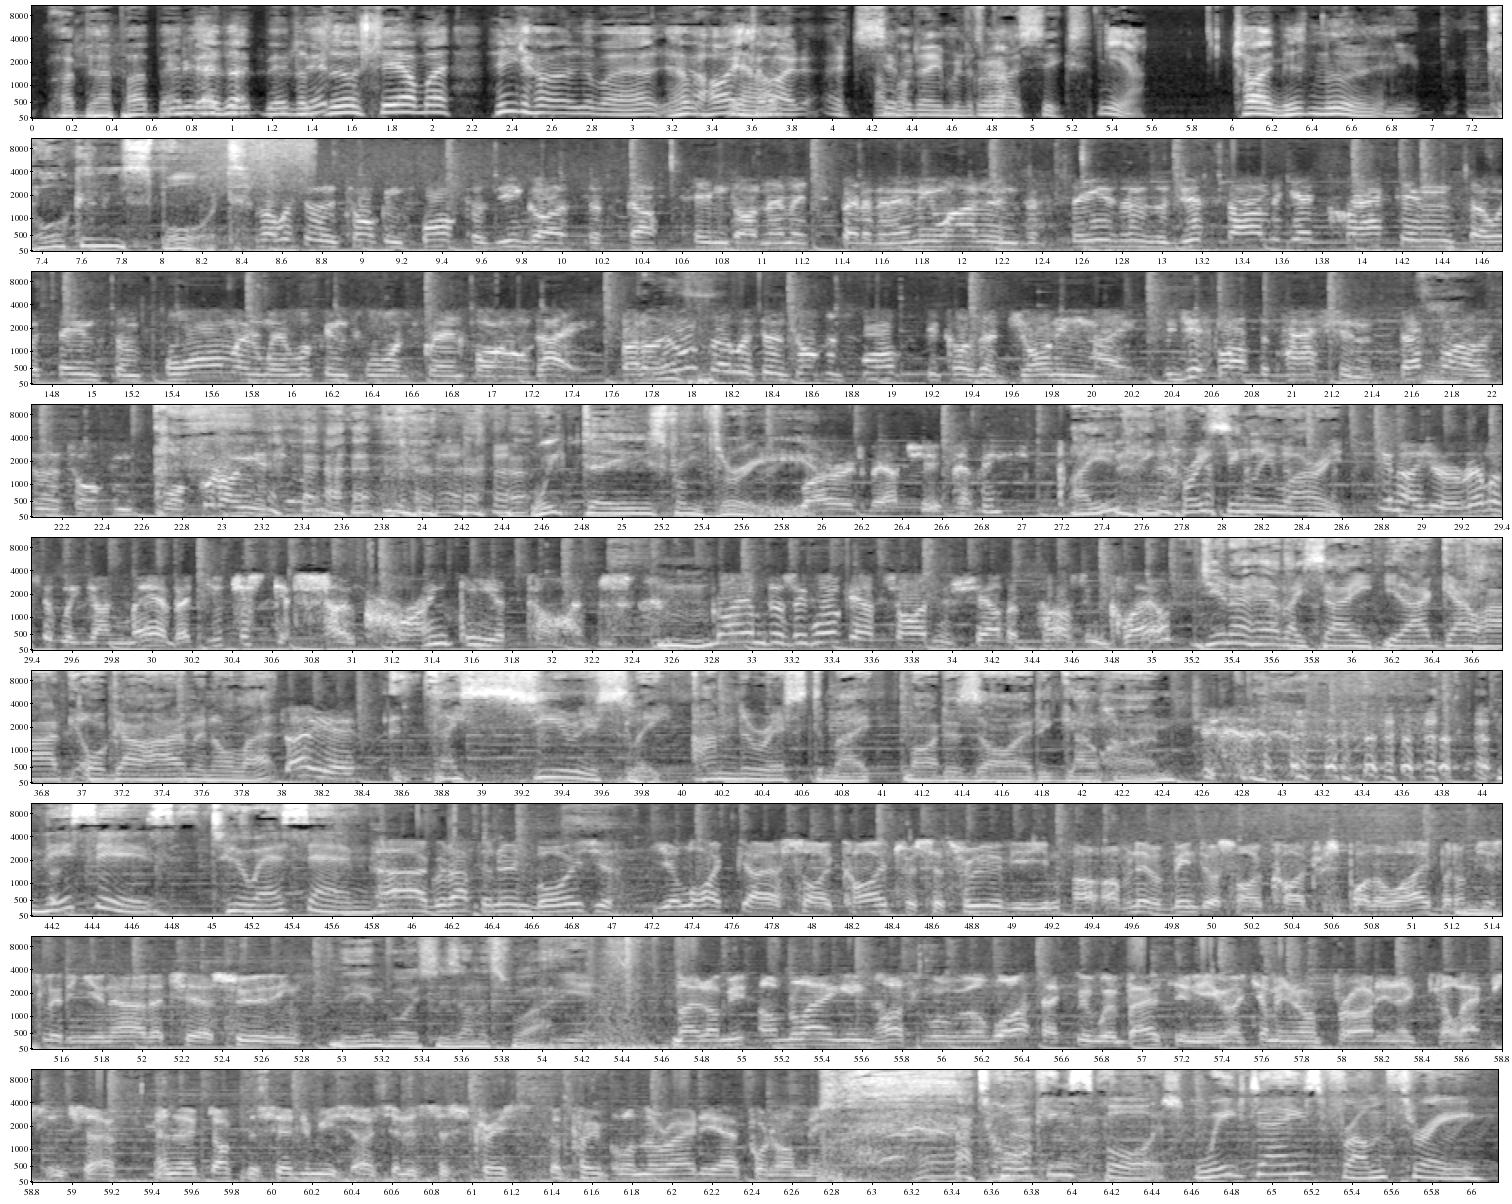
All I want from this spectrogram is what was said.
Tide at 17 minutes past six. Yeah. Time isn't it? Yeah. Talking sport. I listen to Talking Sport because you guys discuss team dynamics better than anyone, and the seasons are just starting to get cracking, so we're seeing some form and we're looking towards grand final day. But I also listen to Talking Sport because of Johnny, mate. We just love the passion. That's why I listen to Talking Sport. Good on you, Johnny. Weekdays from 3. worried about you, Peppy. Are you increasingly worried? You know, you're a relatively young man, but you just get so cranky at times. Mm-hmm. Graham, does he walk outside and shout at passing clouds? Do you know how they say, you know, go hard or go home and all that? Oh, yeah. They seriously underestimate my desire to go home. This is 2SM. Ah, good afternoon, boys. You, you're like uh, psychiatrists, the three of you. you. I- I've never been to a psychiatrist, by the way, but I'm just letting you know that's how soothing. The invoice is on its way. Yes. Mate, I'm, I'm laying in hospital with my wife. Actually, we're both in here. I come in on Friday and it collapsed, and so and the doctor said to me, so I said it's the stress the people on the radio put on me. Talking sport. Weekdays from 3.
